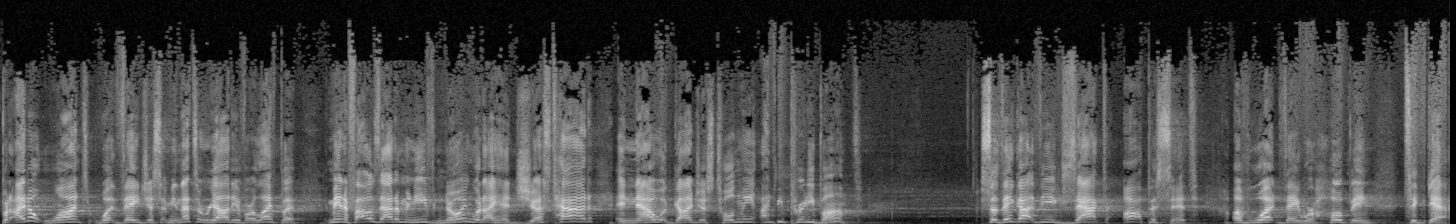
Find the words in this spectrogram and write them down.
But I don't want what they just, I mean, that's a reality of our life. But man, if I was Adam and Eve, knowing what I had just had and now what God just told me, I'd be pretty bummed. So they got the exact opposite of what they were hoping to get,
